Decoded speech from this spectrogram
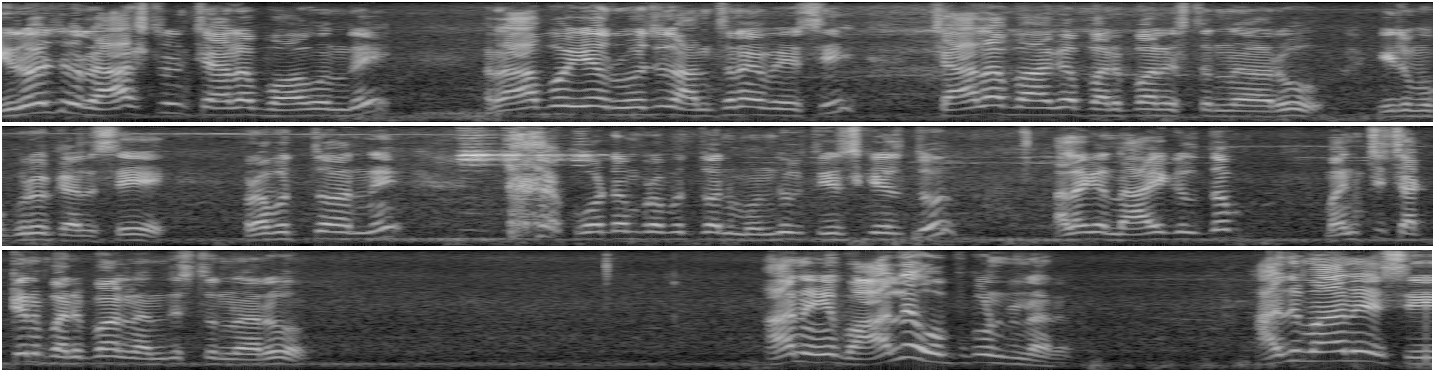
ఈరోజు రాష్ట్రం చాలా బాగుంది. రాబోయే రోజులు అంచనా వేసి చాలా బాగా పరిపాలిస్తున్నారు వీళ్ళు ముగ్గురు కలిసి. ప్రభుత్వాన్ని కూటమి ప్రభుత్వాన్ని ముందుకు తీసుకెళ్తూ అలాగే నాయకులతో మంచి చక్కని పరిపాలన అందిస్తున్నారు. అని వాళ్ళే ఒప్పుకుంటున్నారు. అది మానేసి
